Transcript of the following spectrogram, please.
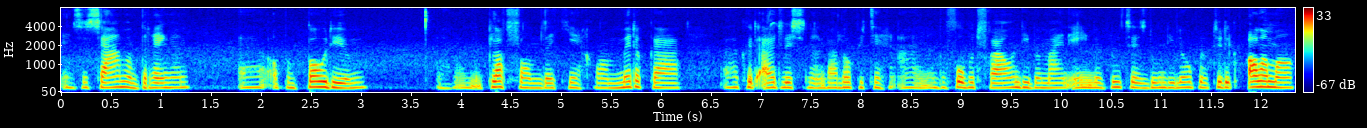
en ze samenbrengen uh, op een podium, een platform dat je gewoon met elkaar kunt uitwisselen. Waar loop je tegenaan? En bijvoorbeeld vrouwen die bij mij een ene bloedtest doen, die lopen natuurlijk allemaal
